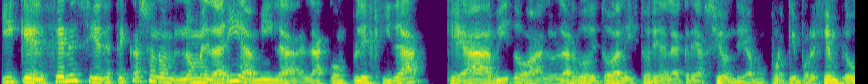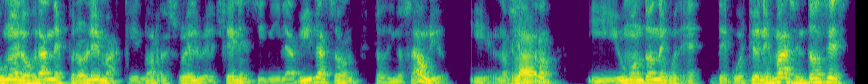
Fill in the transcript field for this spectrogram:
y que el Génesis en este caso no, no me daría a mí la, la, complejidad que ha habido a lo largo de toda la historia de la creación, digamos, porque, por ejemplo, uno de los grandes problemas que no resuelve el Génesis ni la Biblia son los dinosaurios, y, ¿no es cierto? Y un montón de, eh, de cuestiones más. Entonces,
